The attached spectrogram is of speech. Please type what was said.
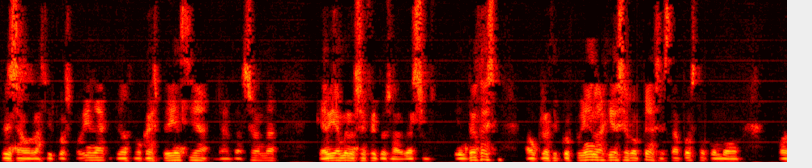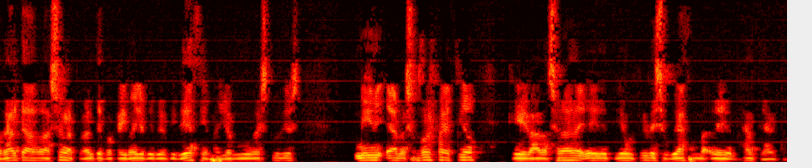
pensamos la ciclosporina, que tenemos poca experiencia, la dasona, que había menos efectos adversos. Y entonces, aunque la ciclosporina en las guías europeas está puesto como por delante de la dasona, probablemente porque hay mayor nivel de evidencia y mayor número de estudios, a nosotros nos pareció que la dasona eh, tiene un nivel de seguridad eh, bastante alto.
